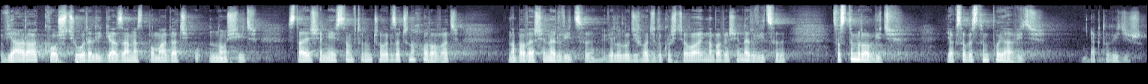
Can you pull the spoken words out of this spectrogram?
wiara, kościół, religia zamiast pomagać, nosić, staje się miejscem, w którym człowiek zaczyna chorować. Nabawia się nerwicy. Wielu ludzi chodzi do kościoła i nabawia się nerwicy. Co z tym robić? Jak sobie z tym pojawić? Jak to widzisz?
